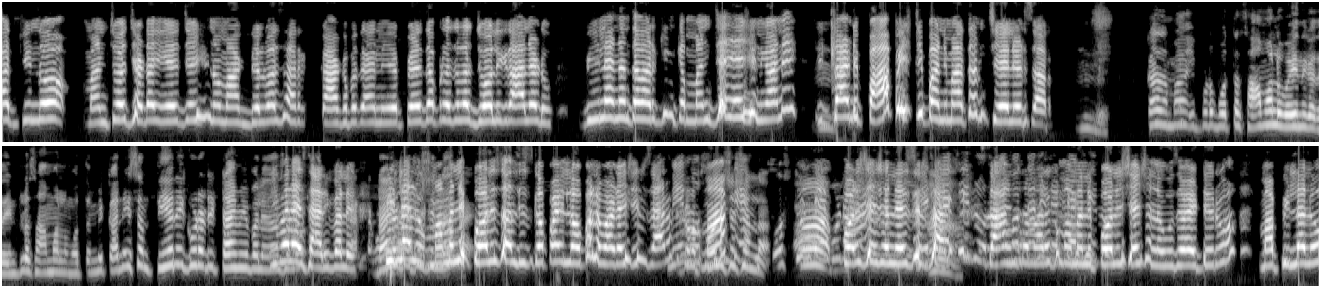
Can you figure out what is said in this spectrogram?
బతికిండో మంచో చెడో ఏది చేసిండో మాకు తెలియదు సార్. కాకపోతే ఆయన పేద ప్రజల జోలికి రాలేడు. వీలైనంత వరకు ఇంకా మంచిగా చేసిండు కానీ ఇట్లాంటి పాపిష్టి పని మాత్రం చేయలేడు సార్. కాదమ్మా ఇప్పుడు మొత్తం సామాన్లు పోయింది కదా ఇంట్లో సామాన్లు మొత్తం. మీకు కనీసం తీయనికి కూడా టైం ఇవ్వలేదు? ఇవ్వలేదు సార్ ఇవ్వలేదు. పిల్లలు మమ్మల్ని పోలీసు వాళ్ళు తీసుకుపోయి లోపల పడేసారు sir. Police station police station వేసారు సార్. సాయంత్రం వరకు మమ్మల్ని పోలీస్ స్టేషన్లో కూర్చోబెట్టారు మా పిల్లలు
